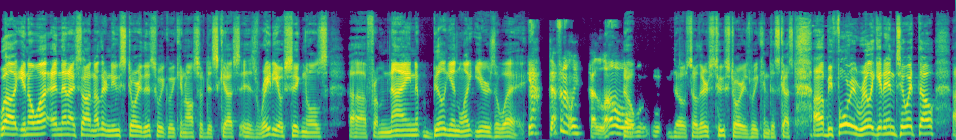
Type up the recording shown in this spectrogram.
Well, you know what? And then I saw another news story this week we can also discuss is radio signals uh, from 9 billion light years away. Yeah, definitely. Hello. So, w- so there's two stories we can discuss. Uh, before we really get into it, though, uh,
